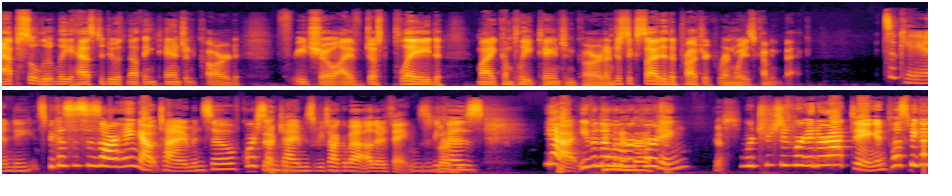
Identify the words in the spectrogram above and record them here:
absolutely has to do with nothing tangent card for each show. I've just played my complete tangent card. I'm just excited that Project Runway is coming back. It's okay, Andy. It's because this is our hangout time, and so of course Exactly. sometimes we talk about other things is our- because, yeah, even though we're recording, Yes, we're we're interacting, and plus we got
